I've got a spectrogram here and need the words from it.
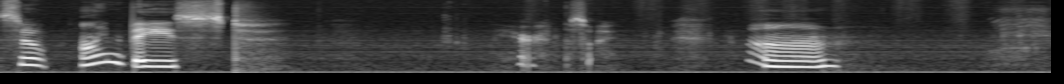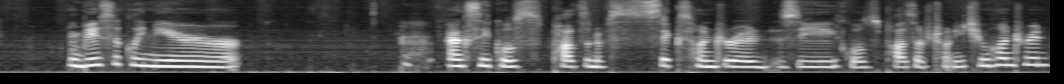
so I'm based here, this way. Um, basically near x equals positive 600, z equals positive 2200,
